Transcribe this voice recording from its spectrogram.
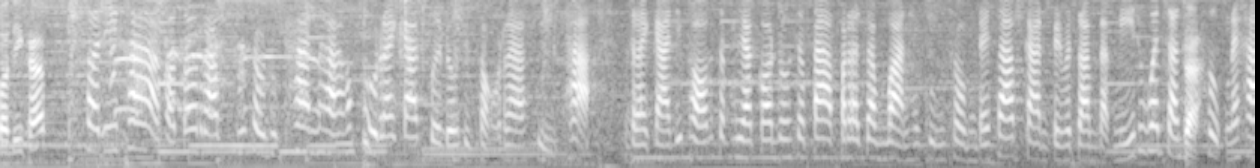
สวัสดีครับ สวัสดีค่ะ ขอต้อนรับผู้ชมทุกท่านนะคะเข้าสู่รายการเปิดดวง 12 ราศีค่ะ รายการที่พร้อมจะพยากรณ์ดวงชะตาประจำวันให้คุณผู้ชมได้ทราบกันเป็นประจำแบบนี้ทุกวันจันทร์ถึจ้ะงศุกร์นะคะ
